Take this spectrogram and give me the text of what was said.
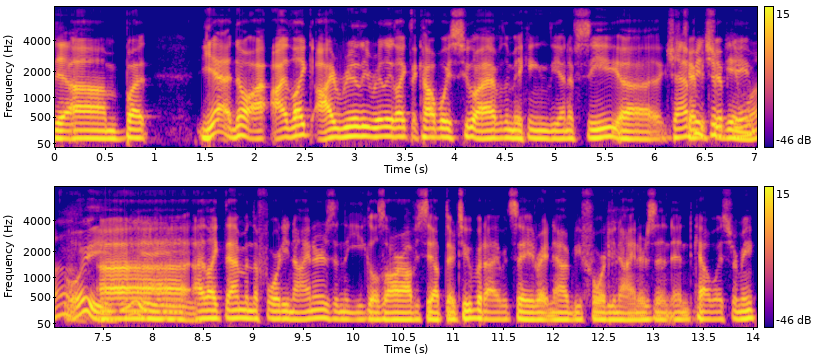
Yeah. Um, but yeah, no, I, I like I really really like the Cowboys too. I have them making the NFC uh, Championship game. Wow. Oy. uh, I like them and the 49ers and the Eagles are obviously up there too, but I would say right now it'd be 49ers and, and Cowboys for me.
